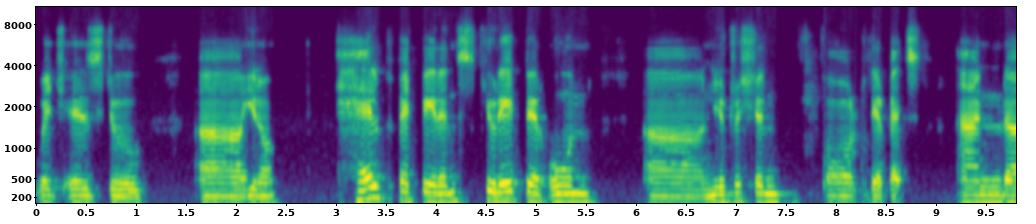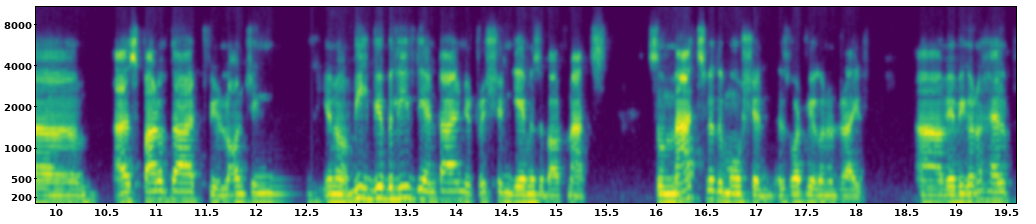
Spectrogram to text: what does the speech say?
which is to, uh, you know, help pet parents curate their own uh, nutrition for their pets. And uh, as part of that, we're launching, you know, we, we believe the entire nutrition game is about maths. So maths with emotion is what we're going to drive, uh, where we're going to help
